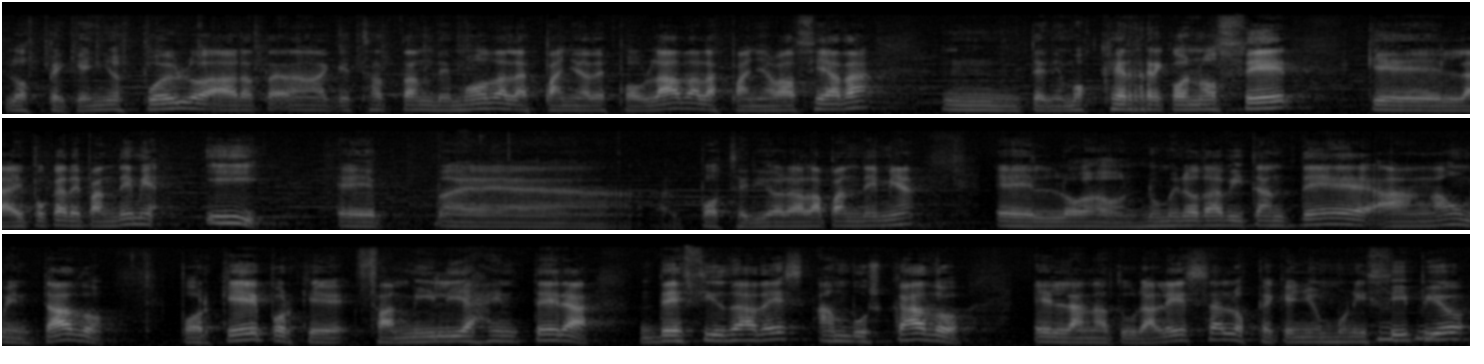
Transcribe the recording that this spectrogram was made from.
los pequeños pueblos, ahora que está tan de moda la España despoblada, la España vaciada, mm, tenemos que reconocer que en la época de pandemia y eh, eh, posterior a la pandemia, eh, los números de habitantes han aumentado. ¿Por qué? Porque familias enteras de ciudades han buscado en la naturaleza, en los pequeños municipios,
